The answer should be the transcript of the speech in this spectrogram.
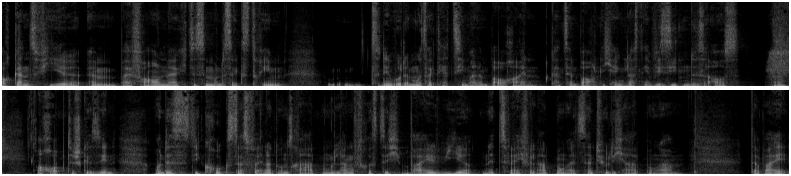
Auch ganz viel. Ähm, bei Frauen merke ich das immer das Extrem. Zu denen wurde immer gesagt, ja, zieh mal den Bauch ein. Kannst den Bauch nicht hängen lassen. Ja, wie sieht denn das aus? Ja, auch optisch gesehen. Und das ist die Krux, das verändert unsere Atmung langfristig, weil wir eine Zwerchfellatmung als natürliche Atmung haben. Dabei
